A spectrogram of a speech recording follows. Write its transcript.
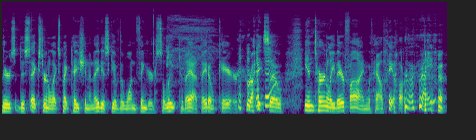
there's this external expectation and they just give the one fingered salute to that. They don't care right? So internally they're fine with how they are. Right.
